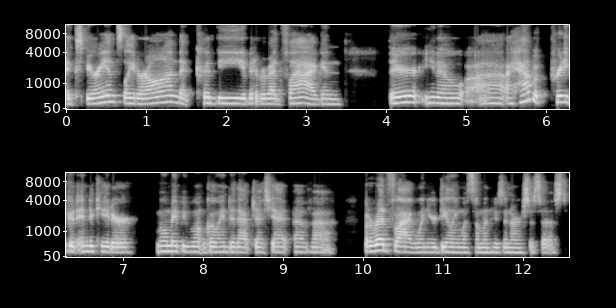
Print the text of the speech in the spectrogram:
experience later on that could be a bit of a red flag? And there, you know, uh, I have a pretty good indicator. Well, maybe we won't go into that just yet. Of uh, but a red flag when you're dealing with someone who's a narcissist.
